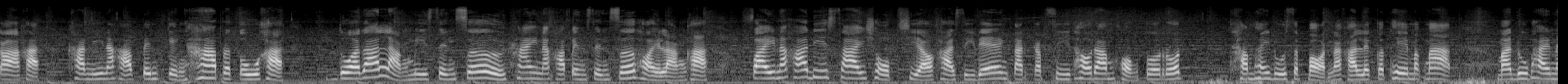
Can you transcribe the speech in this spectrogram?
กว่าค่ะ คันนี้นะคะเป็นเก่ง 5 ประตูค่ะ ตัวด้านหลังมีเซ็นเซอร์ให้นะคะ เป็นเซ็นเซอร์ถอยหลังค่ะ ไฟนะคะดีไซน์โฉบเฉียวค่ะ สีแดงตัดกับสีเทาดำของตัวรถทำให้ดูสปอร์ตนะคะ และก็เท่มากๆ มาดูภายใน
